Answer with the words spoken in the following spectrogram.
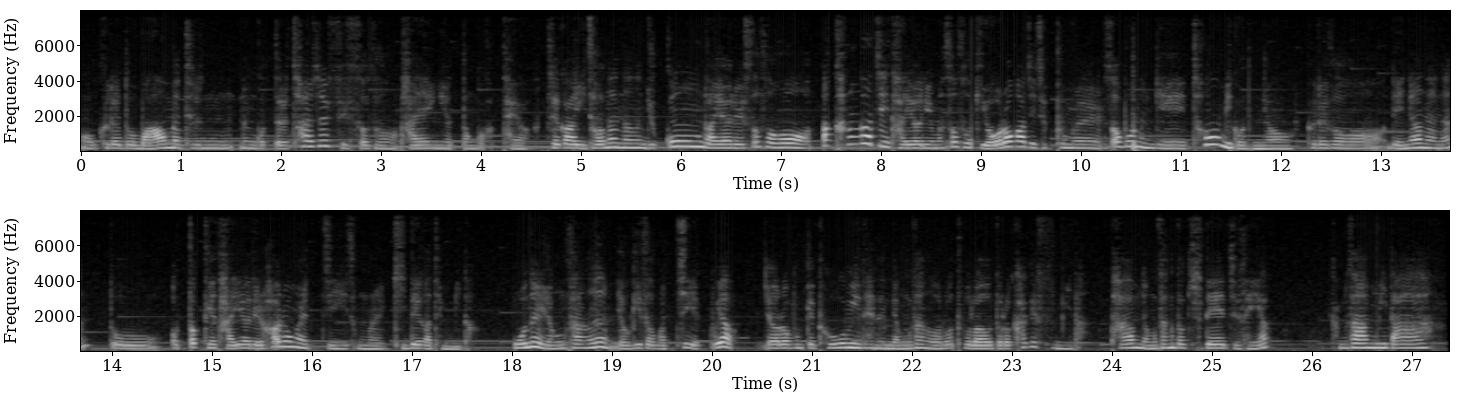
어, 그래도 마음에 드는 것들을 찾을 수 있어서 다행이었던 것 같아요. 제가 이전에는 60 다이어리를 써서 딱 한 가지 다이어리만 써서 여러 가지 제품을 써보는 게 처음이거든요. 그래서 내년에는 또 어떻게 다이어리를 활용할지 정말 기대가 됩니다. 오늘 영상은 여기서 마치겠고요. 여러분께 도움이 되는 영상으로 돌아오도록 하겠습니다. 다음 영상도 기대해주세요. 감사합니다.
